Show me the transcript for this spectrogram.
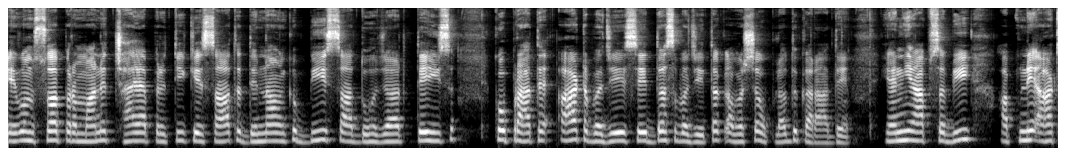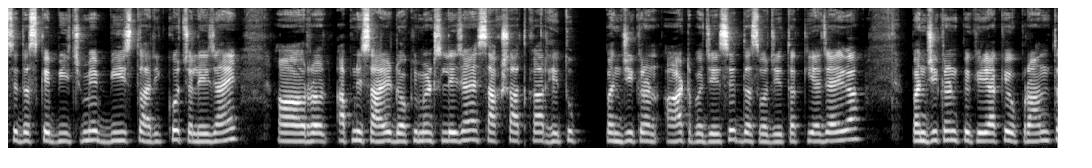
एवं स्वप्रमाणित छाया प्रति के साथ दिनांक 20 सात 2023 को प्रातः आठ बजे से दस बजे तक अवश्य उपलब्ध करा दें। यानी आप सभी अपने आठ से दस के बीच में बीस तारीख को चले जाएँ और अपने सारे डॉक्यूमेंट्स ले जाएँ। साक्षात्कार हेतु पंजीकरण आठ बजे से दस बजे तक किया जाएगा। पंजीकरण प्रक्रिया के उपरांत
